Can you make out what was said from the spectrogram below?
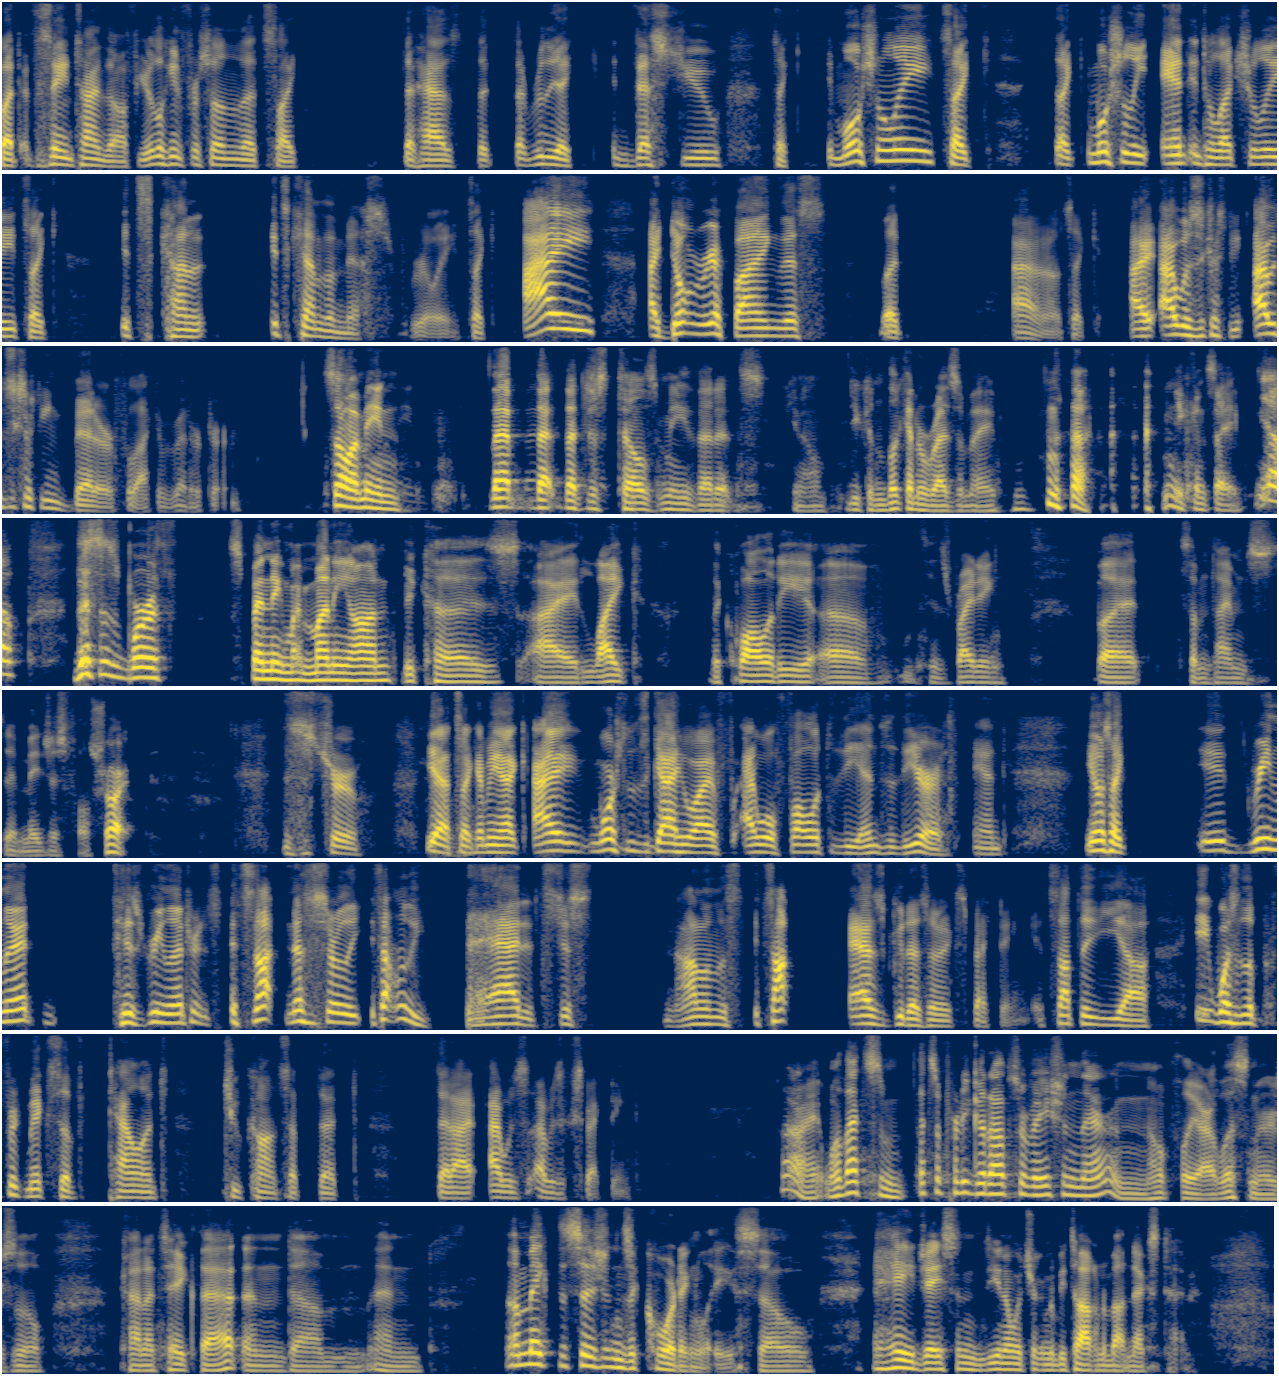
But at the same time, though, if you're looking for something that's like that has that that really like invests you, it's like emotionally, it's like like emotionally and intellectually, it's like it's kind of it's kind of a mess, really. It's like I I don't regret buying this, but I don't know. It's like I I was expecting I was expecting better, for lack of a better term. So I mean, that that that just tells me that it's you know you can look at a resume, you can say, yeah, this is worth spending my money on because I like the quality of his writing, but sometimes it may just fall short. This is true. Yeah, it's like I mean, like I Morrison's a guy who I I will follow to the ends of the earth, and you know, it's like it, Green Lantern, his Green Lantern. It's, it's not necessarily, it's not really bad. It's just not on this. It's not as good as I'm expecting. It's not the, uh, it wasn't the perfect mix of talent to concept that that I I was I was expecting. All right. Well, that's some that's a pretty good observation there, and hopefully our listeners will kind of take that and um and uh, make decisions accordingly. So, hey, Jason, do you know what you're going to be talking about next time?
